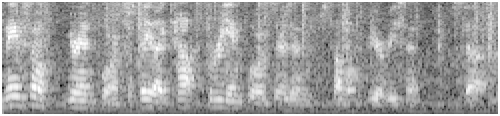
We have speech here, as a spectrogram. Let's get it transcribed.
Name some of your influencers. Say like top three influencers in some of your recent stuff.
